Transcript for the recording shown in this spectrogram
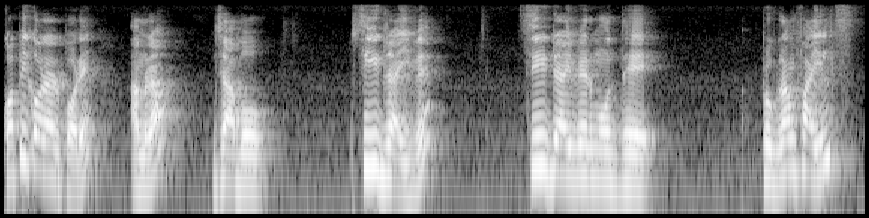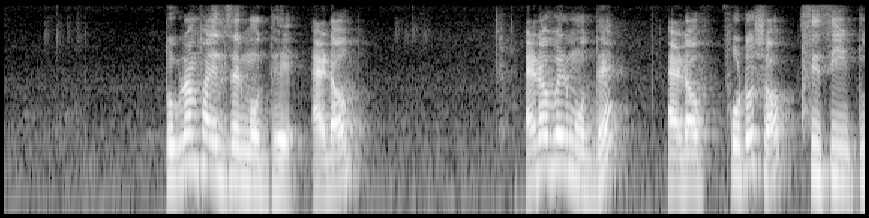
কপি করার পরে আমরা যাব সি ড্রাইভে সি ড্রাইভের মধ্যে প্রোগ্রাম ফাইলস প্রোগ্রাম ফাইলসের মধ্যে অ্যাডব অ্যাডবের মধ্যে অ্যাডব ফটোশপ সিসি টু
